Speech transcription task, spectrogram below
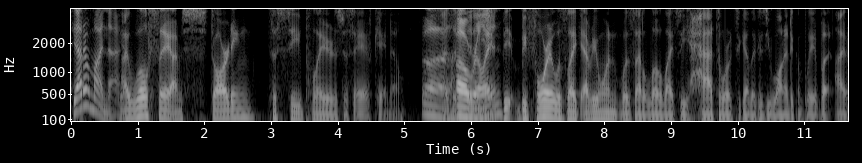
See, I don't mind that. I will say I'm starting to see players just AFK now. Uh, as a Oh, really? Be- before it was like everyone was at a low light, so you had to work together because you wanted to complete it. But I,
